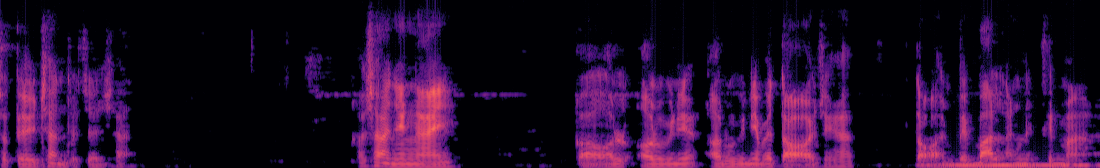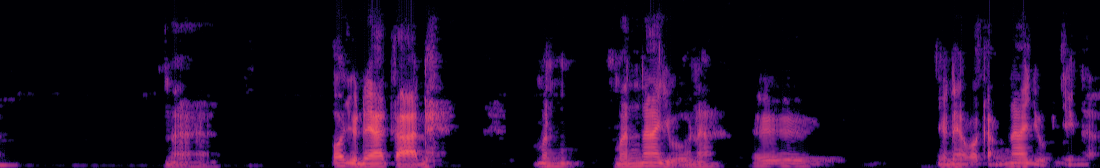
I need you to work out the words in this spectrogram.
station station เขาสร้างยังไง ก็เอาอลูมิเนียมอลูมิเนียมไปต่อใช่ครับ ต่อเป็นบ้านหลังหนึ่งขึ้นมา นะฮะเพราะอยู่ในอากาศ มันมันน่าอยู่นะ เออ อยู่ในอากาศน่าอยู่จริงนะ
